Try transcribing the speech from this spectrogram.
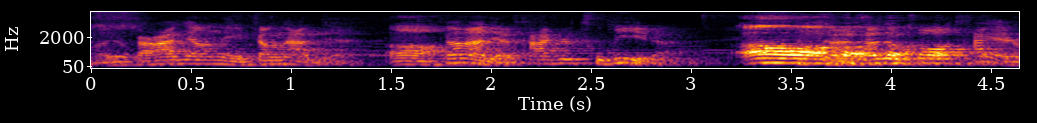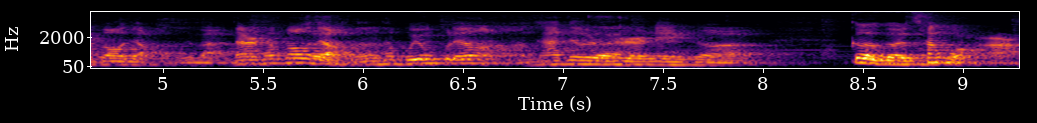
嘛，就嘎嘎江那个张大姐。啊张大姐她是 to B 的，啊，对，她就包，她也是包饺子，对吧？但是她包饺子，她不用互联网，她就是那个各个餐馆儿，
